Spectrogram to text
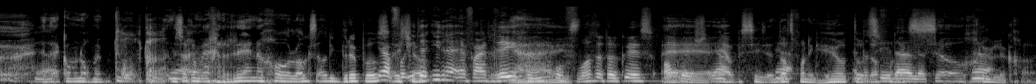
en dan komen we nog met, en dan zag je hem echt rennen gewoon langs al die druppels. Ja, voor ieder, iedereen ervaart regen, of wat het ook is, anders. Ja, precies. En dat vond ik heel tof. Dat, dat vond duidelijk. ik zo gruwelijk gewoon.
